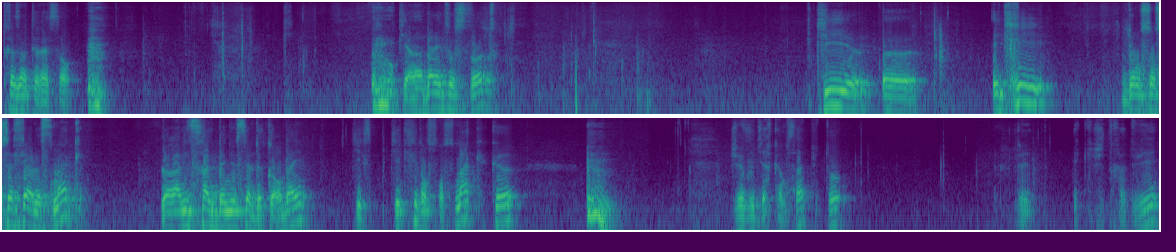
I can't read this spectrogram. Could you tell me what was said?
très intéressant, qui a un balétosphot, qui euh, écrit dans son Sefer le SMAC, le Rav Yitzhak Ben Yosef de Corbeil, qui, écrit dans son SMAC que, je vais vous dire comme ça plutôt, j'ai traduit,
